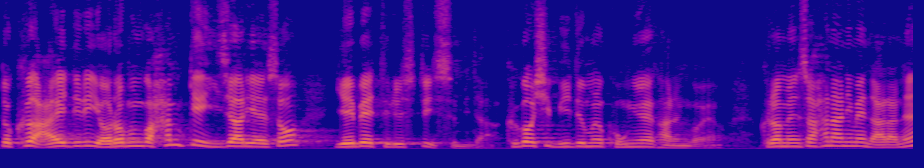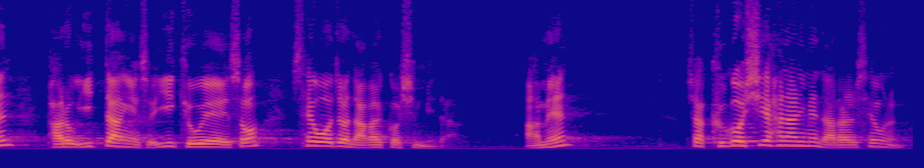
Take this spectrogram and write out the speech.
또 그 아이들이 여러분과 함께 이 자리에서 예배 드릴 수도 있습니다. 그것이 믿음을 공유해 가는 거예요. 그러면서 하나님의 나라는 바로 이 땅에서 이 교회에서 세워져 나갈 것입니다. 아멘. 자, 그것이 하나님의 나라를 세우는 거예요.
